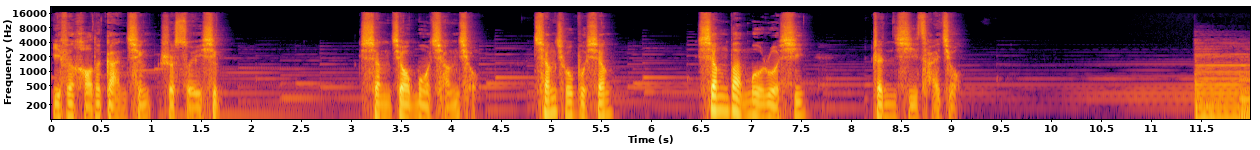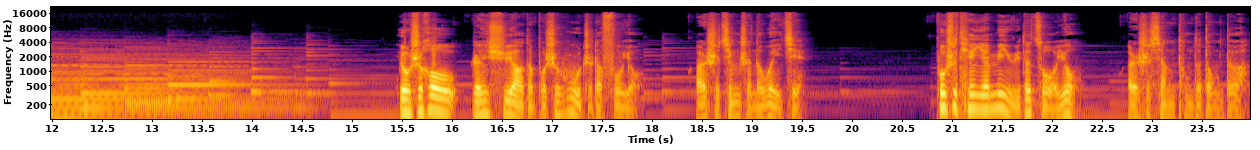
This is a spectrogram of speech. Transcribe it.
一份好的感情是随性。相交莫强求，强求不香；相伴莫若惜，珍惜才久。有时候，人需要的不是物质的富有，而是精神的慰藉；不是甜言蜜语的左右，而是相通的懂得。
